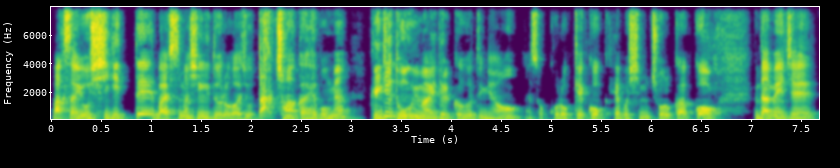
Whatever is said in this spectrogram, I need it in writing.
막상 요 시기 때 말씀하신 의도를 가지고 딱 정확하게 해보면 굉장히 도움이 많이 될 거거든요. 그래서 그렇게 꼭 해보시면 좋을 것 같고 그 다음에 이제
